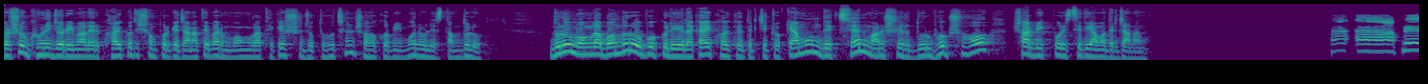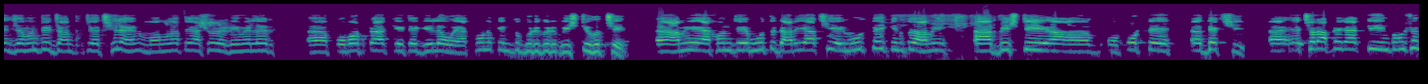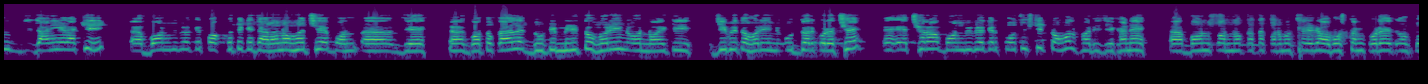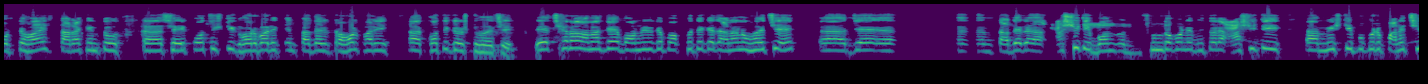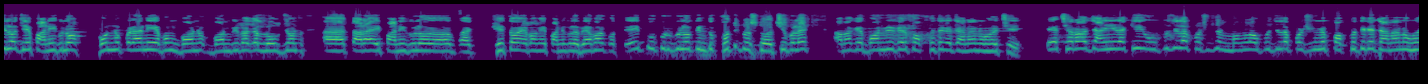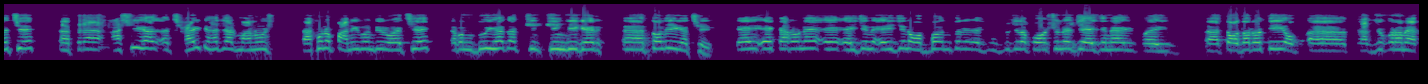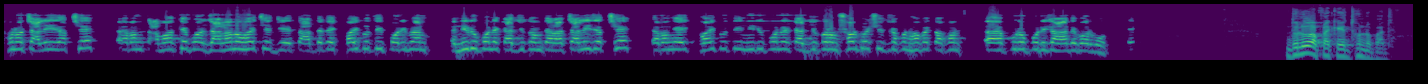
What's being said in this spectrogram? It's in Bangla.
দর্শক, ঘূর্ণিঝড় ইমালের ক্ষয়ক্ষতি সম্পর্কে জানাতে এবার মংলা থেকে সুযুক্ত হচ্ছেন সহকর্মী মনুল ইসলাম দুলু। দুলু, মংলা বন্দর ও উপকূলীয় এলাকায় ক্ষয়ক্ষতির চিত্র কেমন দেখছেন? মানুষের দুর্ভোগ সহ সার্বিক পরিস্থিতি আমাদের জানান। হ্যাঁ আপনি যেমনটি জানতে চেয়েছিলেন, মংলাতে আসলে রিমেলের প্রভাবটা কেটে গেলেও এখনও কিন্তু গুড়ি গুড়ি বৃষ্টি হচ্ছে। আমি এখন যে মুহূর্তে দাঁড়িয়ে আছি, এই মুহূর্তেই কিন্তু আমি বৃষ্টি পড়তে দেখছি। এছাড়া আপনাকে একটি ইনফরমেশন জানিয়ে রাখি বন বিভাগের পক্ষ থেকে জানানো হয়েছে, বন যে গতকাল দুটি মৃত হরিণ ও নয়টি জীবিত হরিণ উদ্ধার করেছে। এছাড়াও বন বিভাগের পঁচিশটি টহল ফাঁড়ি যেখানে বন কর্মকর্তা কর্মচারীরা অবস্থান করে করতে হয়, তারা কিন্তু সেই পঁচিশটি ঘর বাড়ি তাদের টহল ফাঁড়ি ক্ষতিগ্রস্ত হয়েছে। এছাড়াও আমাকে বন বিভাগের পক্ষ থেকে জানানো হয়েছে যে তাদের আশিটি বন, সুন্দরবনের ভিতরে আশিটি মিষ্টি পুকুরে পানি ছিল যে পানিগুলো বন্যপ্রাণী এবং বন বন বিভাগের লোকজন তারা এই পানিগুলো খেত এবং এই পানিগুলো ব্যবহার করতে। এই পুকুরগুলো কিন্তু ক্ষতিগ্রস্ত হচ্ছে বলে আমাকে বন বিভাগের পক্ষ থেকে জানানো হয়েছে। এছাড়াও জানিয়ে রাখি, উপজেলা প্রশাসন, মংলা উপজেলা প্রশাসনের পক্ষ থেকে জানানো হয়েছে প্রায় আশি হাজার ষাট হাজার মানুষ এখনও পানিবন্দী রয়েছে এবং দুই হাজার চিংড়িগের তলিয়ে গেছে। এই এই কারণে এই যে এই যে অভ্যন্তরীণ উপজেলা প্রশাসনের যে, এই যে তদারকি কার্যক্রম এখনও চালিয়ে যাচ্ছে এবং আমাকে জানানো হয়েছে যে তাদের ক্ষয়ক্ষতির পরিমাণ নিরূপণের কার্যক্রম তারা চালিয়ে যাচ্ছে এবং এই ক্ষয়ক্ষতি নিরূপণের কার্যক্রম সর্বশেষ যখন হবে তখন পুরোপুরি জানাতে পারব। দুলু, আপনাকে ধন্যবাদ।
